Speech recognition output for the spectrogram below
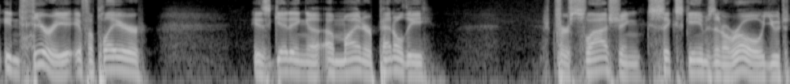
in theory, if a player is getting a, a minor penalty for slashing six games in a row, you'd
